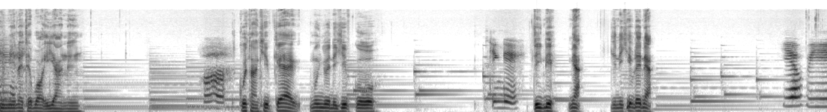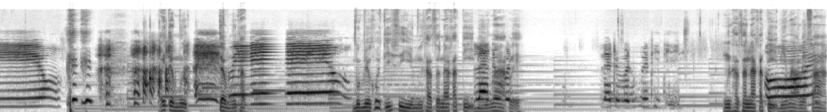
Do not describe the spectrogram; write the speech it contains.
กูมีอะไรจะบอกอีกอย่างหนึ่งว่า กูทำคลิปแกล้งมึงอยู่ในคลิปกู จริงดิ จริงดิ เนี่ย อยู่ในคลิปเลยเนี่ยเยี่ยบีมเฮ้ยแต่มึงแต่มึงบีทัศมมึงเป็นคนที่สี่มึงทัศนคติแลดีดูมากเป็นเลย แล้วดูเป็นเพื่อนที่ดี มึงทัศนคติดีมากเลยโอ๊ยสร้าง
